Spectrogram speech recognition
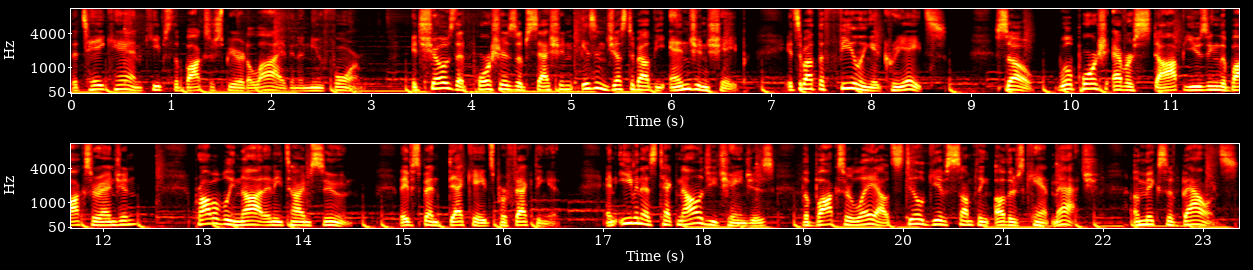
the Taycan keeps the boxer spirit alive in a new form. It shows that Porsche's obsession isn't just about the engine shape, it's about the feeling it creates. So, will Porsche ever stop using the Boxer engine? Probably not anytime soon. They've spent decades perfecting it. And even as technology changes, the Boxer layout still gives something others can't match a mix of balance,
